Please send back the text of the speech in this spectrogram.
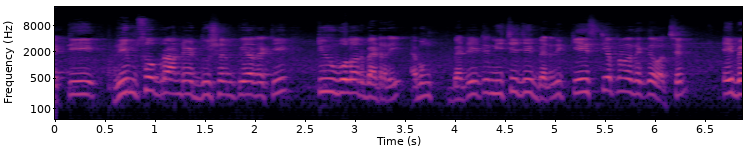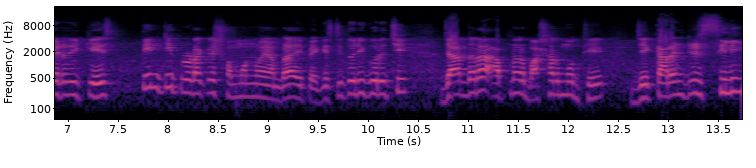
একটি রিমসো ব্র্যান্ডের দুশো এমপিয়ার একটি টিউবওয়েলার ব্যাটারি এবং ব্যাটারিটির নিচে যে ব্যাটারি কেসটি আপনারা দেখতে পাচ্ছেন, এই ব্যাটারি কেস তিনটি প্রোডাক্টের সমন্বয়ে আমরা এই প্যাকেজটি তৈরি করেছি, যার দ্বারা আপনার বাসার মধ্যে যে কারেন্টের সিলিং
